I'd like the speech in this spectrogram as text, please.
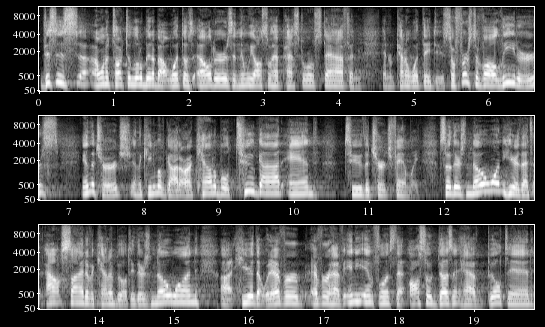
this is, uh, I want to talk a little bit about what those elders, and then we also have pastoral staff and, and kind of what they do. So, first of all, leaders in the church, in the kingdom of God, are accountable to God and to the church family. So there's no one here that's outside of accountability. There's no one uh, here that would ever ever have any influence that also doesn't have built-in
